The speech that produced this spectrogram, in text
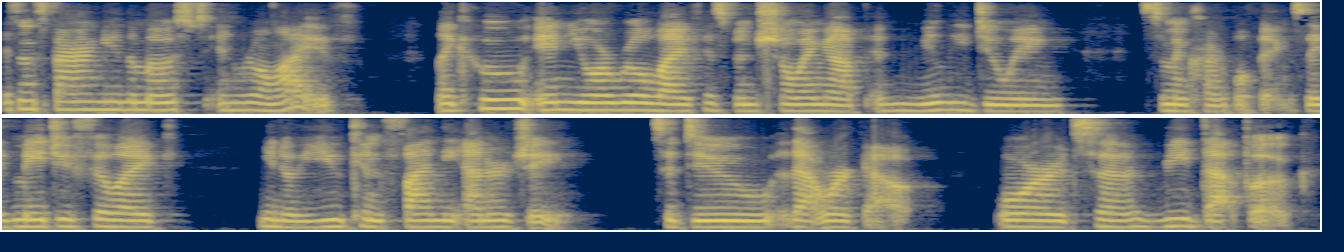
is inspiring you the most in real life? Like, who in your real life has been showing up and really doing some incredible things? They've made you feel like, you know, you can find the energy to do that workout or to read that book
